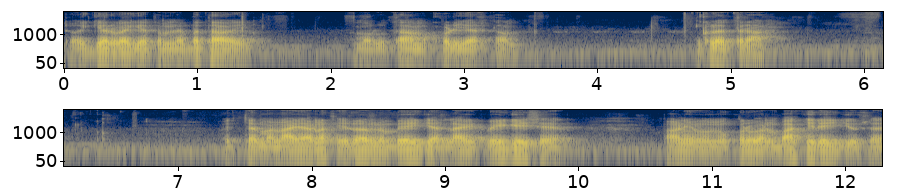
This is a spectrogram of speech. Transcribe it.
તો અગિયાર વાગ્યા તમને બતાવે. અમારું ધામ ખોડિયાર ધામ, ગળતરા. અત્યારમાં નાયા નથી એટલે બે ગયા લાઇટ વહી ગઈ છે. પાણીનું કરવાનું બાકી રહી ગયું છે.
